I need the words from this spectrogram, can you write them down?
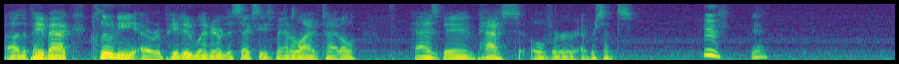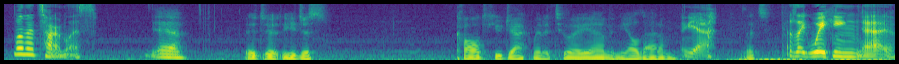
Uh, the payback, Clooney, a repeated winner of the Sexiest Man Alive title, has been passed over ever since. Well, that's harmless. Yeah, it, ju- he just called Hugh Jackman at 2 a.m. and yelled at him. Yeah. That's I was like waking, uh,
